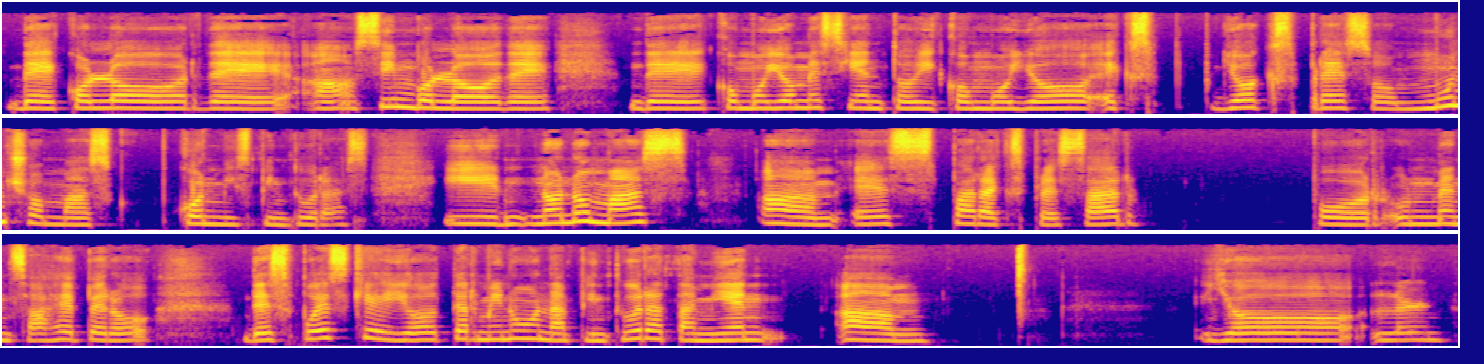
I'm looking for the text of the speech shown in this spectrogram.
de color, de ah, símbolo, de, de cómo yo me siento y cómo yo, yo expreso mucho más con mis pinturas. Y no nomás um, es para expresar por un mensaje, pero después que yo termino una pintura también um, yo learn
